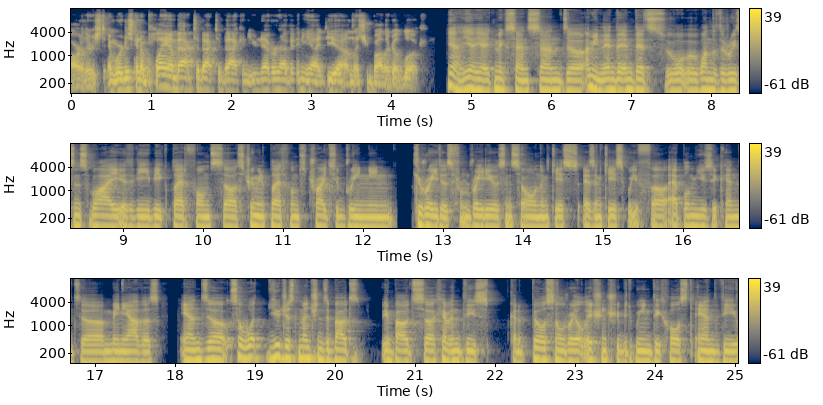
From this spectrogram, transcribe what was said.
artist. And we're just going to play them back to back to back, and you never have any idea unless you bother to look. Yeah, yeah, yeah. It makes sense, and uh, I mean, and and that's one of the reasons why the big platforms, uh, streaming platforms, try to bring in curators from radios and so on. In case, as in case with uh, Apple Music and uh, many others. And uh, so, what you just mentioned about about uh, having this kind of personal relationship between the host and the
